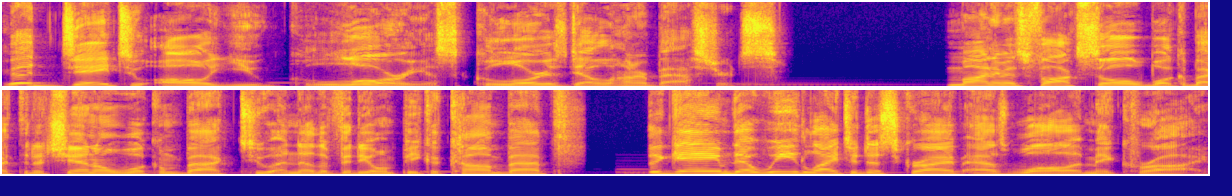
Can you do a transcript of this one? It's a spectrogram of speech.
Good day to all you glorious, glorious Devil Hunter bastards. My name is FOXSOL. Welcome back to the channel. Welcome back to another video on Peak of Combat, the game that we like to describe as Wallet May Cry,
